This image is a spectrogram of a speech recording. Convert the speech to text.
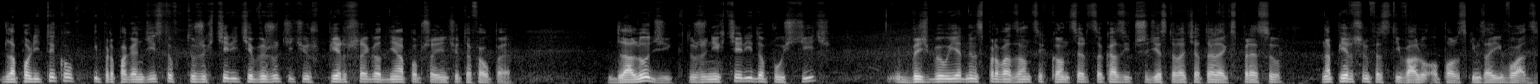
Dla polityków i propagandzistów, którzy chcieli Cię wyrzucić już pierwszego dnia po przejęciu TVP. Dla ludzi, którzy nie chcieli dopuścić, byś był jednym z prowadzących koncert z okazji 30-lecia Teleekspresu na pierwszym festiwalu opolskim za ich władzy.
